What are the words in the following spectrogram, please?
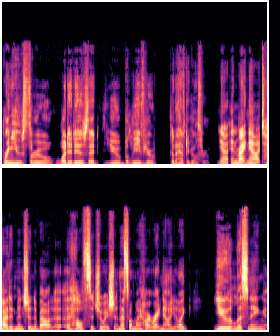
bring you through what it is that you believe you're going to have to go through. Yeah. And right now, Todd had mentioned about a, health situation. That's on my heart right now. Like you listening,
